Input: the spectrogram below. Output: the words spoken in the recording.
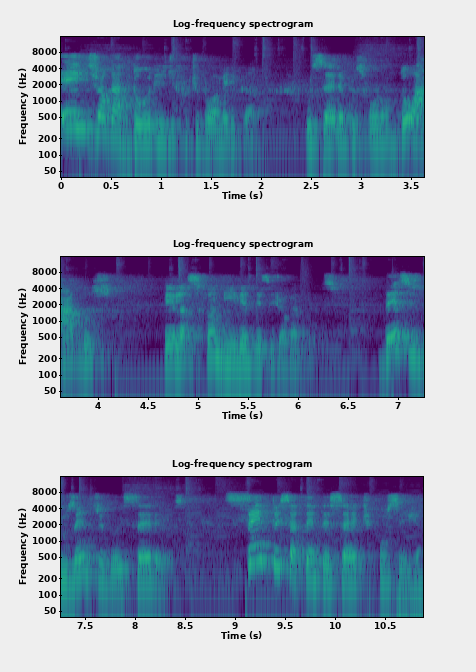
ex-jogadores de futebol americano. Os cérebros foram doados pelas famílias desses jogadores. Desses 202 cérebros, 177, ou seja,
